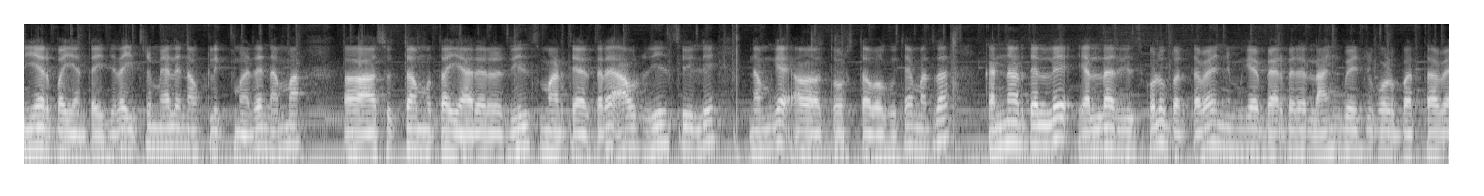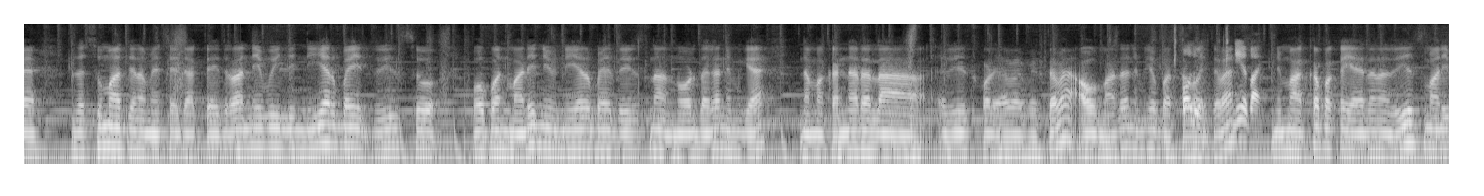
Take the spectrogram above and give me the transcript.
ನಿಯರ್ ಬೈ ಅಂತ ಇದೆಯಲ್ಲ, ಇದ್ರ ಮೇಲೆ ನಾವು ಕ್ಲಿಕ್ ಮಾಡಿದ್ರೆ ನಮ್ಮ ಸುತ್ತಮುತ್ತ ಯಾರ್ಯಾರು ರೀಲ್ಸ್ ಮಾಡ್ತಾ ಇರ್ತಾರೆ, ಅವ್ರ ರೀಲ್ಸ್ ಇಲ್ಲಿ ನಮಗೆ ತೋರಿಸ್ತಾ ಹೋಗುತ್ತೆ. ಮತ್ತು ಕನ್ನಡದಲ್ಲೇ ಎಲ್ಲ ರೀಲ್ಸ್ಗಳು ಬರ್ತವೆ. ನಿಮಗೆ ಬೇರೆ ಬೇರೆ ಲ್ಯಾಂಗ್ವೇಜ್ಗಳು ಬರ್ತವೆ. ಅಂದರೆ ಸುಮಾರು ಜನ ಮೆಸೇಜ್ ಆಗ್ತಾ ಇದ್ರಲ್ಲ ನೀವು ಇಲ್ಲಿ ನಿಯರ್ ಬೈ ರೀಲ್ಸು ಓಪನ್ ಮಾಡಿ ನೀವು ನಿಯರ್ ಬೈ ರೀಲ್ಸ್ನ ನೋಡಿದಾಗ ನಿಮಗೆ ನಮ್ಮ ಕನ್ನಡ ಲಾ ರೀಲ್ಸ್ಗಳು ಯಾವ್ಯಾವ ಇರ್ತವೆ ಅವು ಮಾತ್ರ ನಿಮಗೆ ಬರ್ತಾ. ಹೋಗ್ತವೆ. ನಿಮ್ಮ ಅಕ್ಕಪಕ್ಕ ಯಾರನ್ನ ರೀಲ್ಸ್ ಮಾಡಿ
